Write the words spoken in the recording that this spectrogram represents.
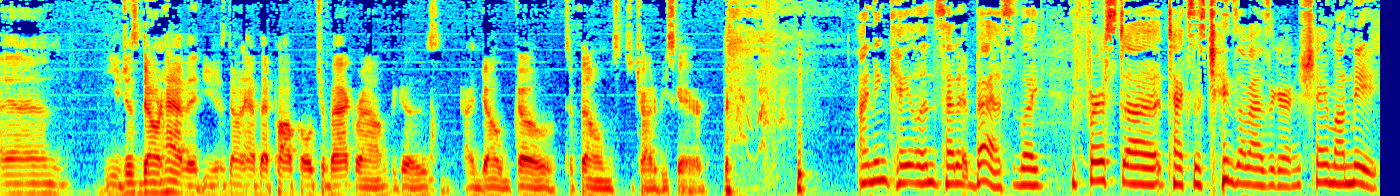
and you just don't have it. You just don't have that pop culture background because I don't go to films to try to be scared. I think Caitlin said it best. Like the first uh, Texas Chainsaw Massacre, shame on me.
